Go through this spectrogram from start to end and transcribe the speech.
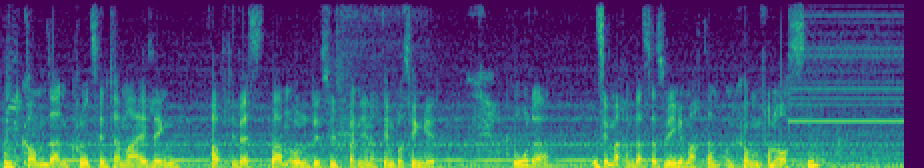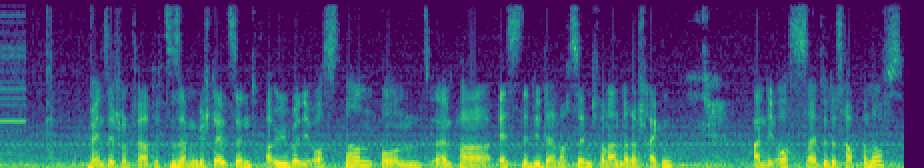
Und kommen dann kurz hinter Meidling auf die Westbahn oder die Südbahn, je nachdem, wo es hingeht. Oder sie machen das, was wir gemacht haben und kommen von Osten, wenn sie schon fertig zusammengestellt sind, über die Ostbahn und ein paar Äste, die da noch sind von anderen Strecken, an die Ostseite des Hauptbahnhofs,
